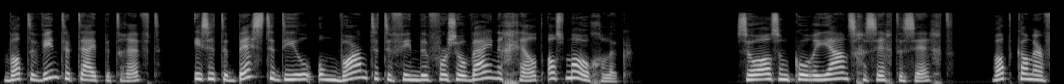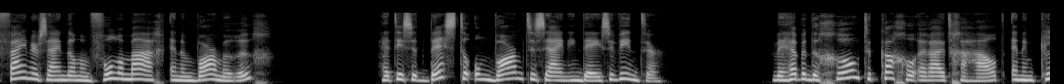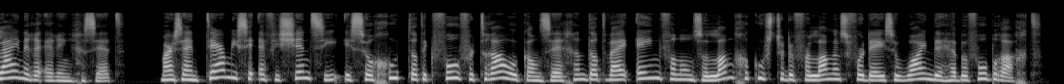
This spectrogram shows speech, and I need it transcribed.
Wat de wintertijd betreft, is het de beste deal om warmte te vinden voor zo weinig geld als mogelijk. Zoals een Koreaans gezegde zegt: wat kan er fijner zijn dan een volle maag en een warme rug? Het is het beste om warm te zijn in deze winter. We hebben de grote kachel eruit gehaald en een kleinere erin gezet, maar zijn thermische efficiëntie is zo goed dat ik vol vertrouwen kan zeggen dat wij een van onze lang gekoesterde verlangens voor deze winde hebben volbracht.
